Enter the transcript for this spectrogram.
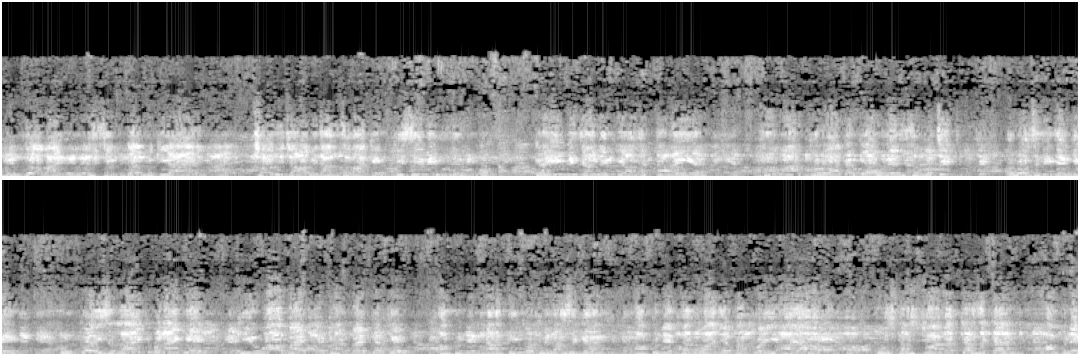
हिंदू वाहिनी ने संकल्प किया है चौरी चौरा विधानसभा के किसी भी बुज़ुर्ग को कहीं भी जाने की आवश्यकता नहीं है हम आँख खुलवा करके उन्हें समुचित रोशनी देंगे। उनको इस लायक बनाएँगे कि वह बैठ कर घर बैठ करके अपने नाती को फैला सके, अपने दरवाजे पर कोई आया हो, उसका स्वागत कर सके, अपने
